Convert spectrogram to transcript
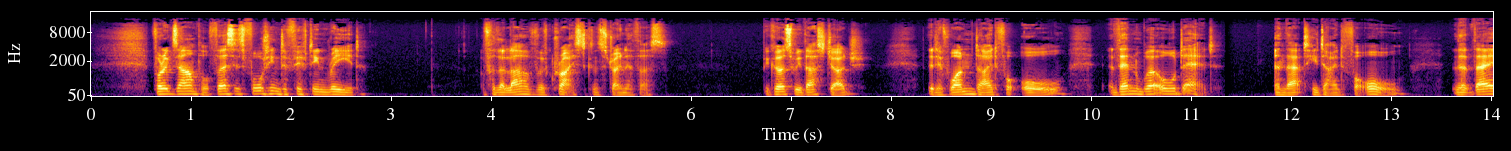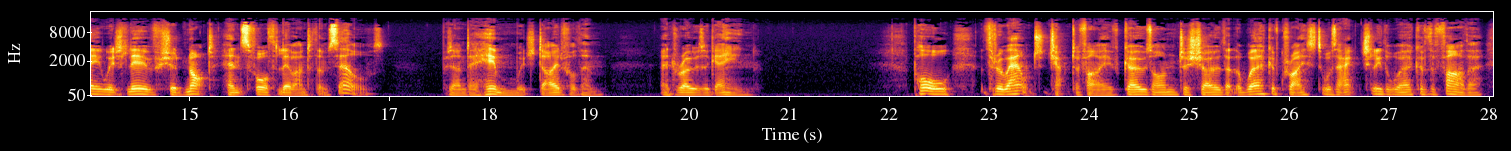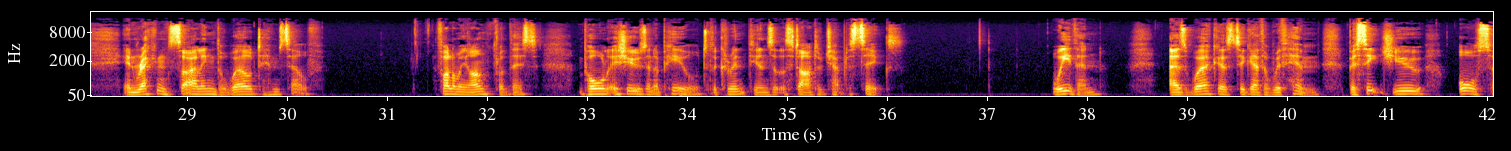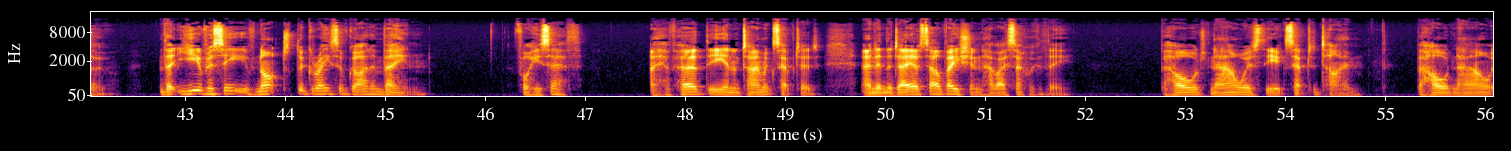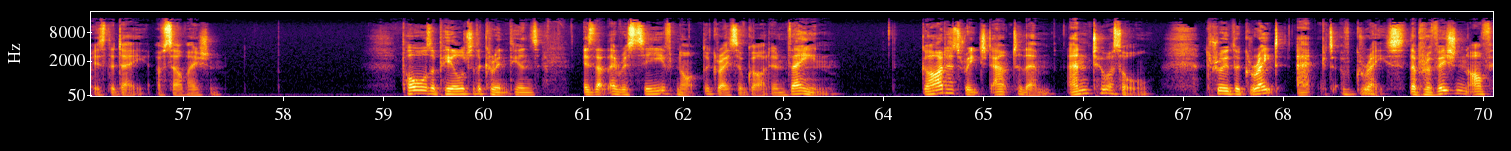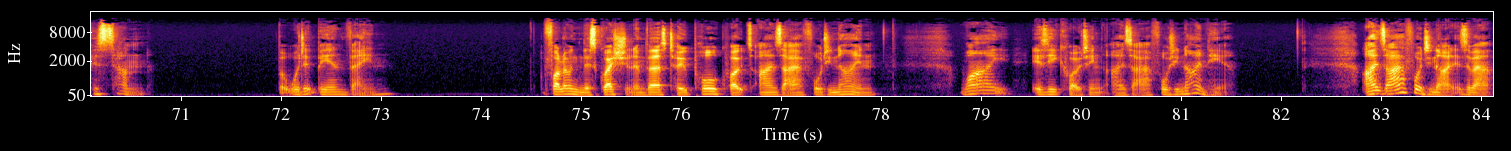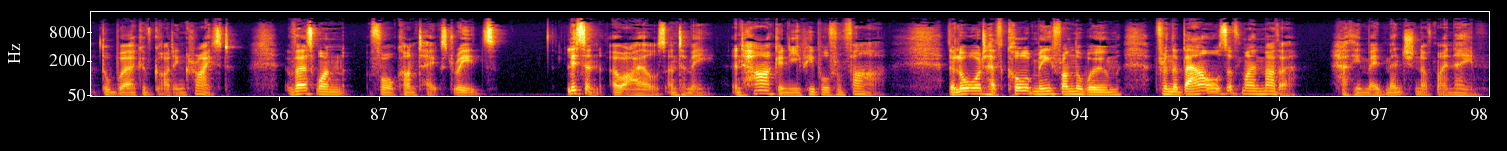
For example, verses 14 to 15 read, For the love of Christ constraineth us, because we thus judge that if one died for all, then were all dead, and that he died for all, that they which live should not henceforth live unto themselves, but unto him which died for them, and rose again. Paul, throughout chapter 5, goes on to show that the work of Christ was actually the work of the Father in reconciling the world to himself. Following on from this, Paul issues an appeal to the Corinthians at the start of chapter 6. We then, as workers together with him, beseech you also that ye receive not the grace of God in vain. For he saith, I have heard thee in a time accepted, and in the day of salvation have I succoured thee. Behold, now is the accepted time. Behold, now is the day of salvation. Paul's appeal to the Corinthians is that they receive not the grace of God in vain. God has reached out to them and to us all through the great act of grace, the provision of his Son but would it be in vain? Following this question in verse 2, Paul quotes Isaiah 49. Why is he quoting Isaiah 49 here? Isaiah 49 is about the work of God in Christ. Verse 1 for context reads Listen, O isles, unto me, and hearken, ye people from far. The Lord hath called me from the womb, from the bowels of my mother hath he made mention of my name.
